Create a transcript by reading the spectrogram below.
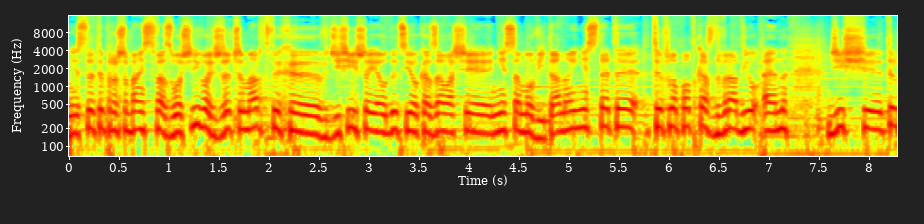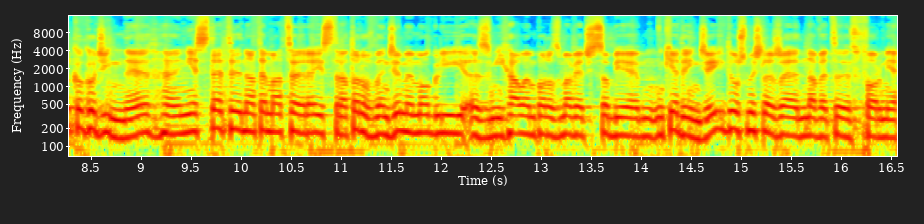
Niestety, proszę Państwa, złośliwość rzeczy martwych e, w dzisiejszej audycji okazała się niesamowita. No i niestety, Tyflo Podcast w Radiu N dziś e, tylko godzinny. E, niestety na temat rejestratorów będziemy mogli z Michałem porozmawiać sobie kiedy indziej. I to już myślę, że nawet w formie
